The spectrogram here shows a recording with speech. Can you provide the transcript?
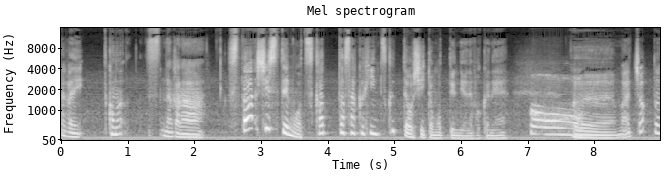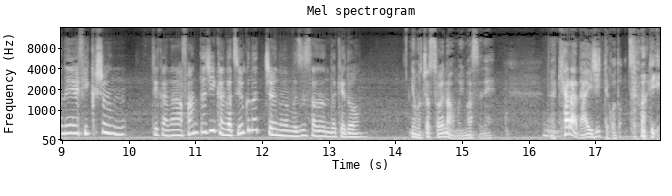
なんかね、この、なんかな、スターシステムを使った作品作ってほしいと思ってんだよね、僕ね。うんうん。まあちょっとね、フィクションっていうかな、ファンタジー感が強くなっちゃうのがむずさなんだけど、でもちょっとそういうのは思いますね。キャラ大事ってこと。つまり、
